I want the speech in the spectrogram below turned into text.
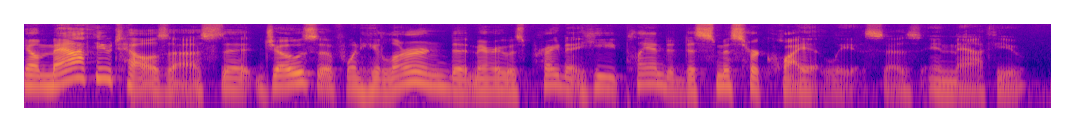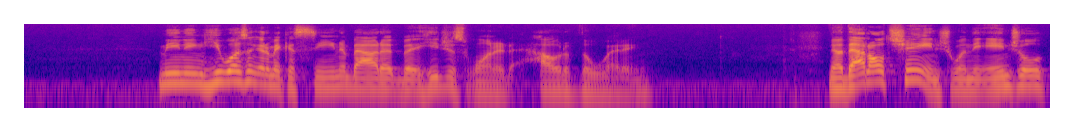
Now, Matthew tells us that Joseph, when he learned that Mary was pregnant, he planned to dismiss her quietly, it says in Matthew. Meaning he wasn't going to make a scene about it, but he just wanted out of the wedding. Now, that all changed when the angel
